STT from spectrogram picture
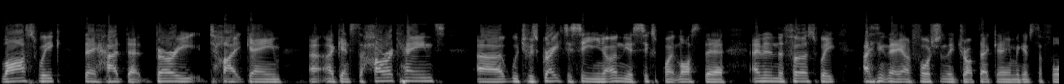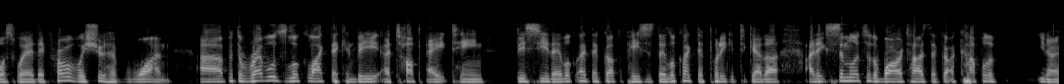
Last week they had that very tight game uh, against the Hurricanes. Uh, which was great to see. You know, only a six-point loss there. And in the first week, I think they unfortunately dropped that game against the Force, where they probably should have won. Uh, but the Rebels look like they can be a top eight team this year. They look like they've got the pieces. They look like they're putting it together. I think similar to the Waratahs, they've got a couple of you know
